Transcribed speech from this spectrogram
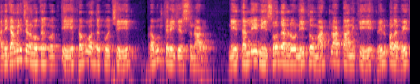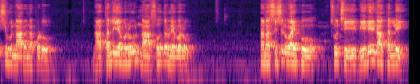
అది గమనించిన ఒక వ్యక్తి ప్రభు వద్దకు వచ్చి ప్రభుకు తెలియజేస్తున్నాడు. నీ తల్లి నీ సోదరులు నీతో మాట్లాడటానికి వెలుపల వేచి ఉన్నారన్నప్పుడు నా తల్లి ఎవరు నా సోదరులు ఎవరు? తన శిష్యుల వైపు చూచి వీరే నా తల్లి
